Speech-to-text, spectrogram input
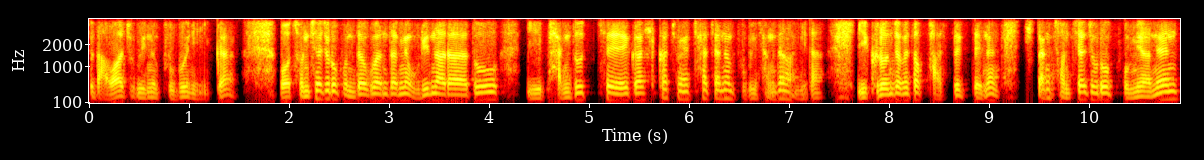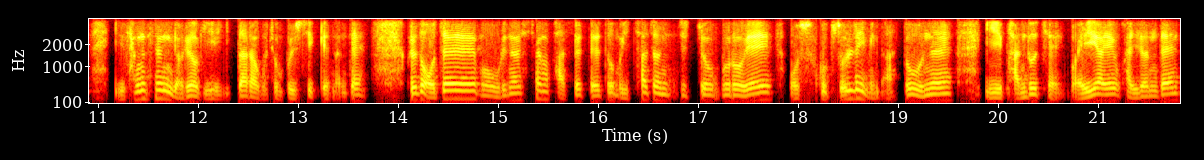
또 나와주고 있는 부분이니까 뭐 전체적으로 본다고 한다면 우리나라도 이 반도체가 시가총액 차지하는 부분이 상당합니다. 이 그런 점에서 봤을 때는 시장 전체적으로 보면은 이 상승 여력이 있다라고 좀 볼 수 있겠는데 그래도 어제 뭐 우리나라 시장을 봤을 때도 뭐 2차 전지 쪽으로의 뭐 수급 쏠림이나 또 오늘 이 반도체 뭐 AI 관련 된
